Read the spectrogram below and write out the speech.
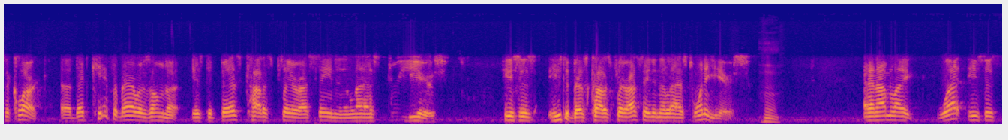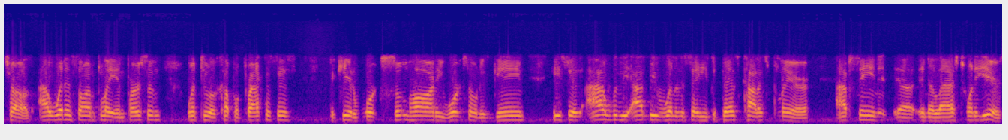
said, Clark, uh, that kid from Arizona is the best college player I've seen in the last three years. He says he's the best college player I've seen in the last 20 years. Hmm. And I'm like, what? He says, Charles, I went and saw him play in person, went to a couple practices. The kid works so hard. He works on his game. He says, I would be, I'd be willing to say he's the best college player I've seen it uh, in the last 20 years.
